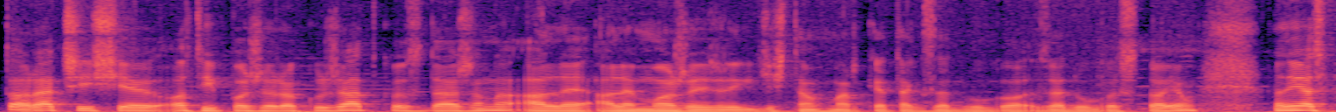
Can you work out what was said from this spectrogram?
To raczej się o tej porze roku rzadko zdarza, no ale, ale może, jeżeli gdzieś tam w marketach za długo, za długo stoją. Natomiast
